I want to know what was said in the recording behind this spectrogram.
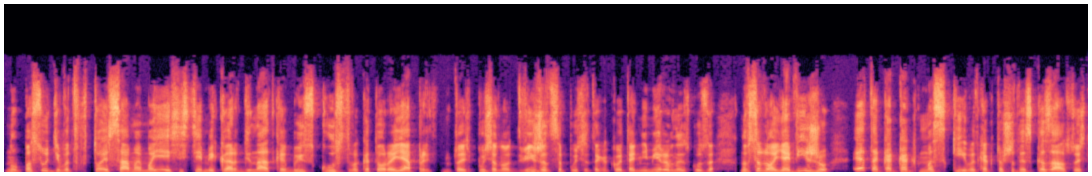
ну, по сути, вот в той самой моей системе координат, как бы искусство, которое я, ну, то есть пусть оно движется, пусть это какое-то анимированное искусство, но все равно я вижу это как, как мазки, вот как то, что ты сказал, то есть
